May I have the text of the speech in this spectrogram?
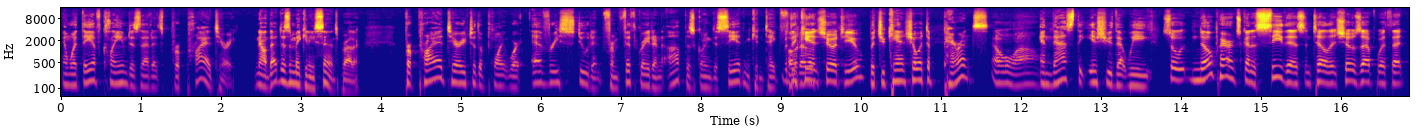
And what they have claimed is that it's proprietary. Now, that doesn't make any sense, brother proprietary to the point where every student from fifth grade and up is going to see it and can take But photos. But they can't show it to you. but you can't show it to parents. Oh wow. And that's the issue that we so no parent's going to see this until it shows up with that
